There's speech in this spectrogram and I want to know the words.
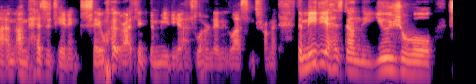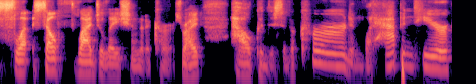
I'm, I'm hesitating to say whether I think the media has learned any lessons from it. The media has done the usual sle- self-flagellation that occurs, right? How could this have occurred, and what happened here,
